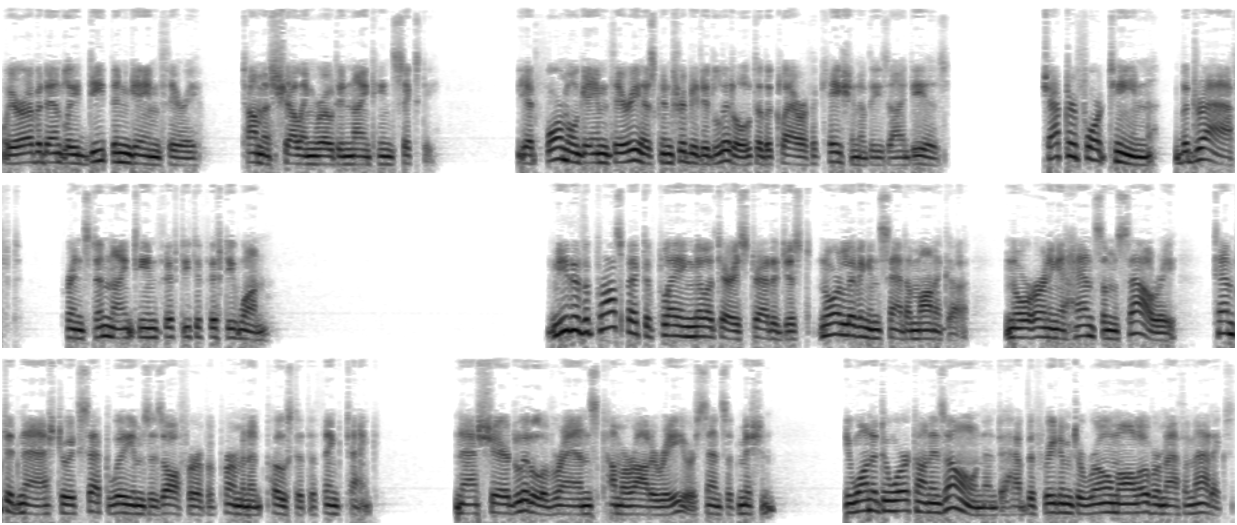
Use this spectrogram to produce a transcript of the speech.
we are evidently deep in game theory, Thomas Schelling wrote in 1960. Yet formal game theory has contributed little to the clarification of these ideas. Chapter 14, The Draft, Princeton, 1950-51 Neither the prospect of playing military strategist nor living in Santa Monica, nor earning a handsome salary, tempted Nash to accept Williams's offer of a permanent post at the think tank. Nash shared little of Rand's camaraderie or sense of mission. He wanted to work on his own and to have the freedom to roam all over mathematics.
